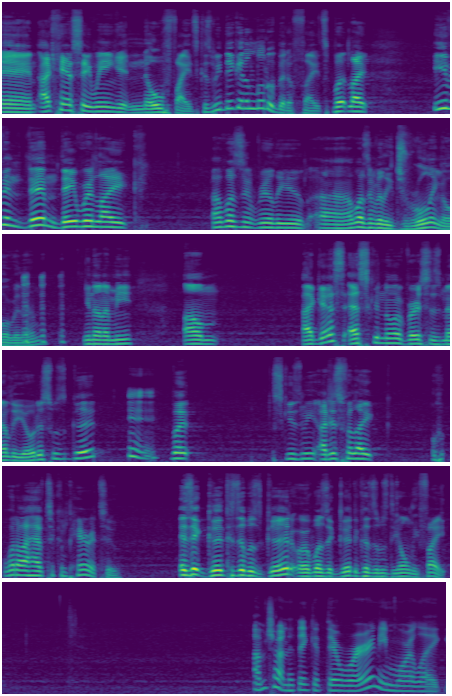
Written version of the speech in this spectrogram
And I can't say we ain't getting no fights because we did get a little bit of fights, but like even them, they were like, I wasn't really, uh, I wasn't really drooling over them. you know what I mean? Um, I guess Escanor versus Meliodas was good, Mm. but excuse me, I just feel like, what do I have to compare it to? Is it good because it was good, or was it good because it was the only fight? I'm trying to think if there were any more like.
